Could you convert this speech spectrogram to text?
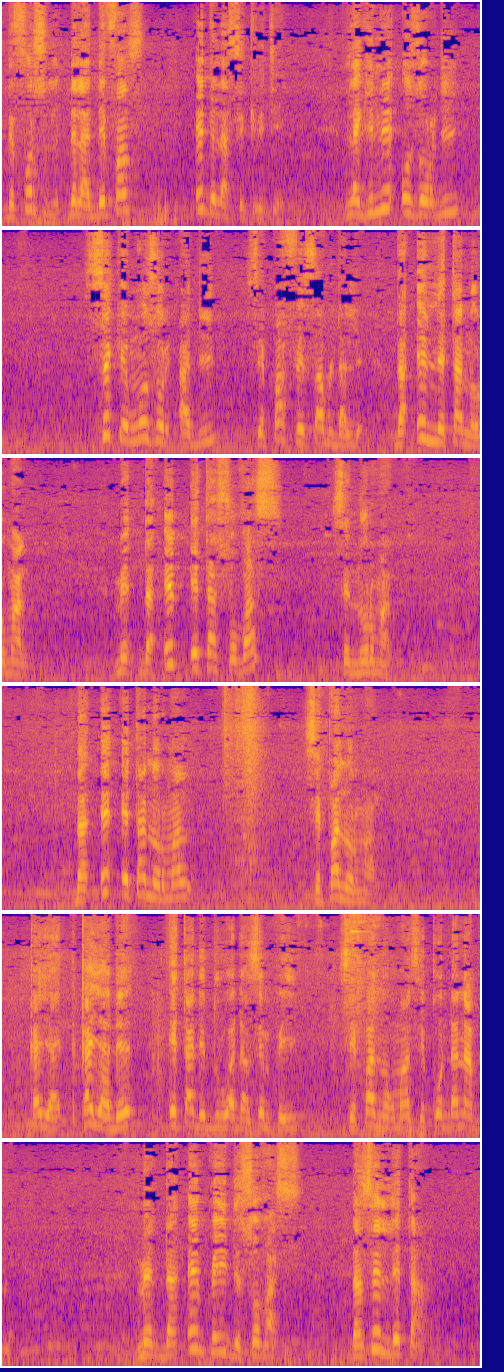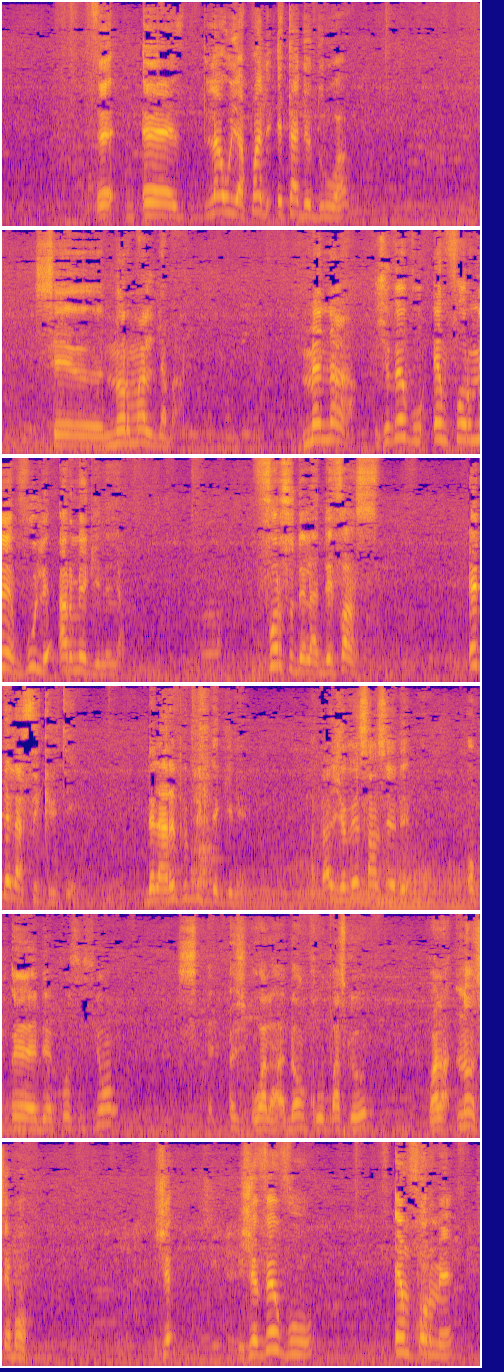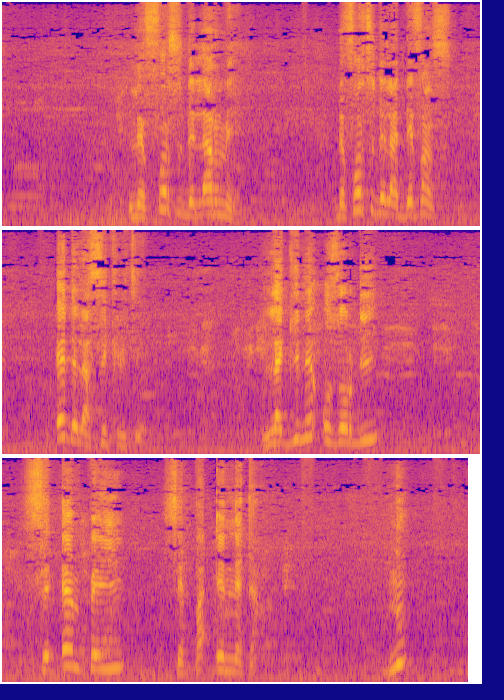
des forces de la défense et de la sécurité. La Guinée aujourd'hui, ce que Monsori a dit, ce n'est pas faisable dans, un état normal. Mais dans un état sauvage, c'est normal. Dans un état normal, c'est pas normal. Quand il y a, a des états de droit dans un pays, c'est pas normal, c'est condamnable. Mais dans un pays de sauvage, dans un état, là où il n'y a pas d'état de droit, c'est euh, normal là-bas. Maintenant, je vais vous informer, vous les armées guinéennes, forces de la défense et de la sécurité de la République de Guinée. Je vais censer des, euh, des positions. Voilà, donc parce que... Voilà, non, c'est bon. Je vais vous informer les forces de l'armée, les forces de la défense et de la sécurité. La Guinée aujourd'hui, c'est un pays, c'est pas un État. Nous,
